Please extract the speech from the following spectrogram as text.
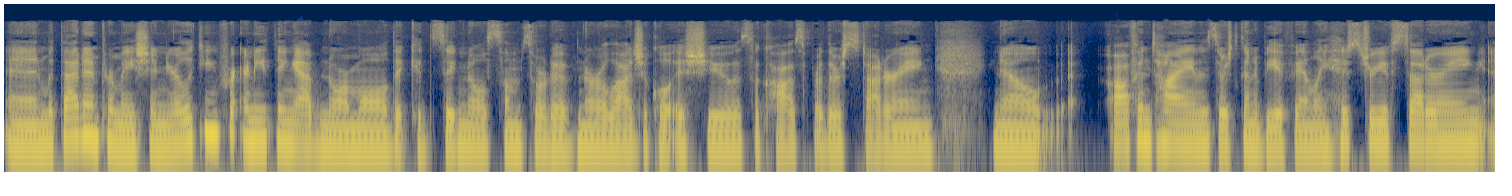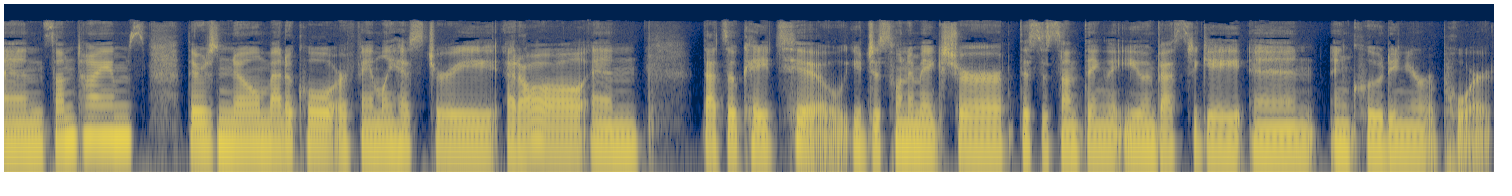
And with that information, you're looking for anything abnormal that could signal some sort of neurological issue as the cause for their stuttering. You know, oftentimes there's going to be a family history of stuttering, and sometimes there's no medical or family history at all. And that's okay too. You just want to make sure this is something that you investigate and include in your report.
